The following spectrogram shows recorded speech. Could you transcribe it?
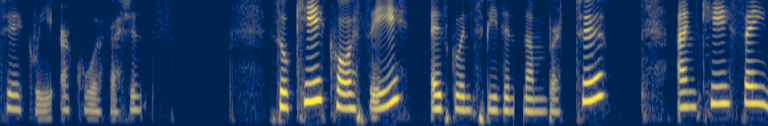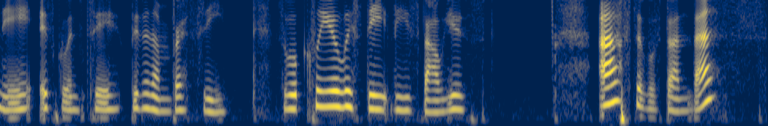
to equate our coefficients. So k cos A is going to be the number 2 and k sin A is going to be the number 3. So we'll clearly state these values. After we've done this,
